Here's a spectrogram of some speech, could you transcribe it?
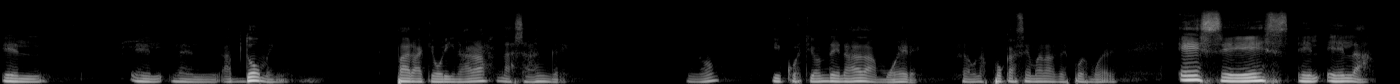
el, el abdomen para que orinara la sangre. ¿no? Y cuestión de nada muere. O sea, unas pocas semanas después muere. Ese es el ELA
